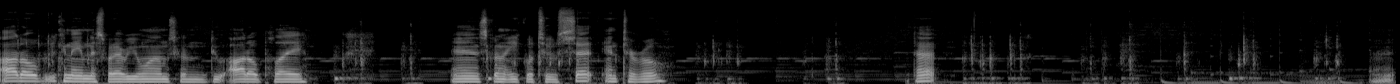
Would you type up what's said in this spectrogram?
auto. You can name this whatever you want. I'm just going to do auto play and it's going to equal to set interval that. All right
